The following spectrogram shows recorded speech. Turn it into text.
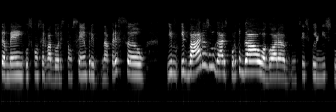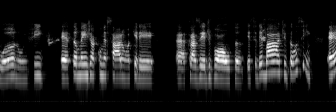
também os conservadores estão sempre na pressão, e, e, vários lugares, Portugal, agora, não sei se foi início do ano, enfim, é, também já começaram a querer é, trazer de volta esse debate. Então, assim, é,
